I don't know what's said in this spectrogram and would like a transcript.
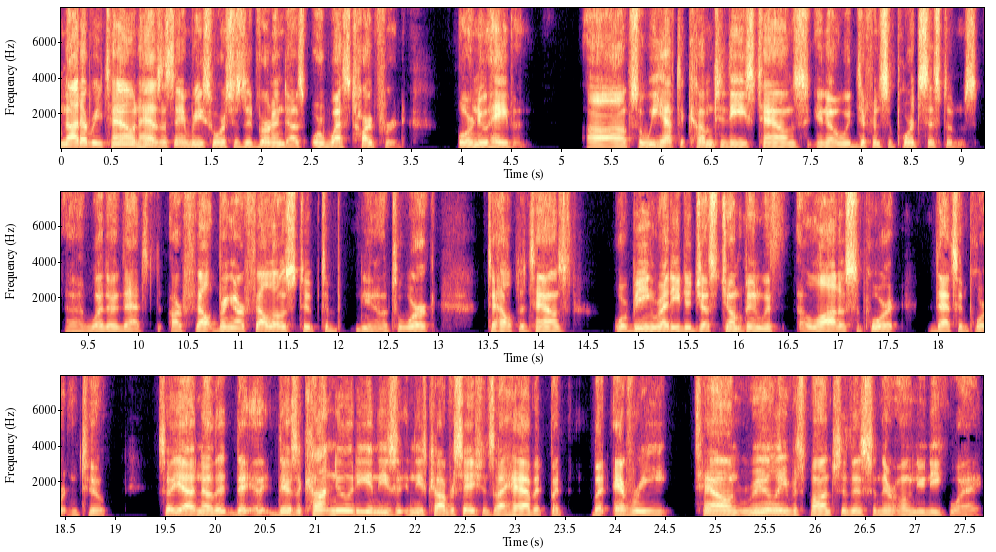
not every town has the same resources that Vernon does, or West Hartford, or New Haven. Uh, so we have to come to these towns, you know, with different support systems, uh, whether that's our fel- bring our fellows to, to, you know, to work to help the towns, or being ready to just jump in with a lot of support. That's important too. So yeah, no, the, the, there's a continuity in these in these conversations. I have it, but but every town really responds to this in their own unique way,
